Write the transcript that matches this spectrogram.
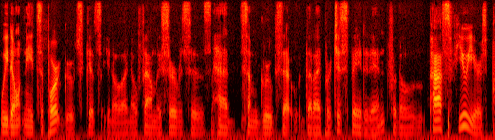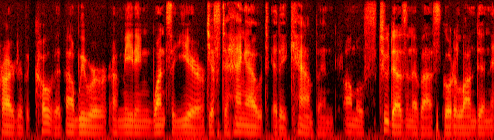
we don't need support groups because, you know, I know family services had some groups that that I participated in for the past few years prior to the COVID. Uh, we were uh, meeting once a year just to hang out at a camp and almost two dozen of us go to London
